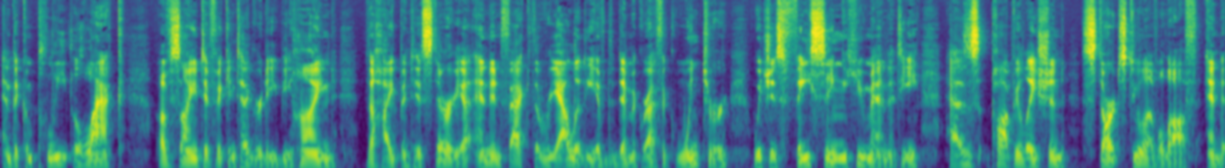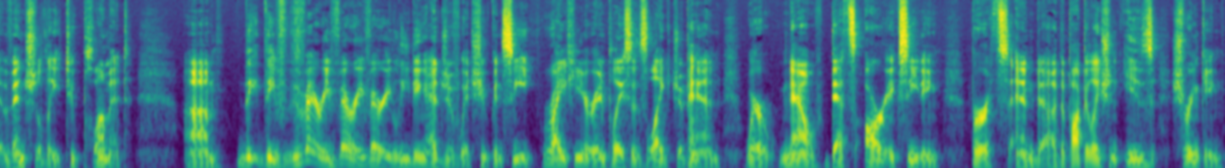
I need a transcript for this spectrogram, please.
and the complete lack of scientific integrity behind the hype and hysteria, and in fact, the reality of the demographic winter, which is facing humanity as population starts to level off and eventually to plummet. Um, the, the very, very, very leading edge of which you can see right here in places like Japan, where now deaths are exceeding births and uh, the population is shrinking.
